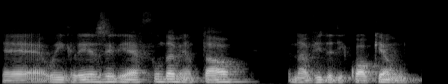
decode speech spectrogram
é, o inglês ele é fundamental na vida de qualquer um.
